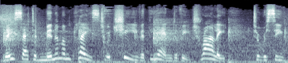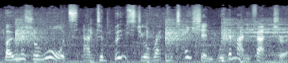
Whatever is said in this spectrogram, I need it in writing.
They set a minimum place to achieve at the end of each rally to receive bonus rewards and to boost your reputation with the manufacturer.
